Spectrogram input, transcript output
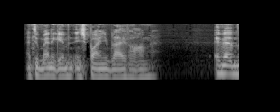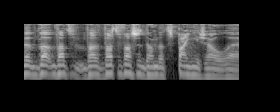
En toen ben ik in, in Spanje blijven hangen. En we- wat, wat, wat, wat was het dan dat Spanje zo... eh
